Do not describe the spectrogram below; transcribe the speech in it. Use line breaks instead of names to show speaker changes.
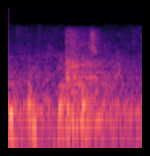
Eu vou ficar, ficar fácil.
